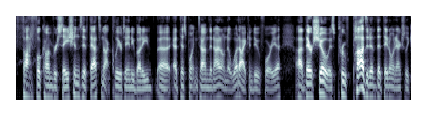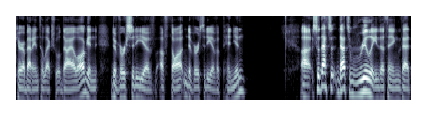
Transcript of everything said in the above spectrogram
thoughtful conversations. If that's not clear to anybody uh, at this point in time, then I don't know what I can do for you. Uh, their show is proof positive that they don't actually care about intellectual dialogue and diversity of, of thought and diversity of opinion. Uh, so that's that's really the thing that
